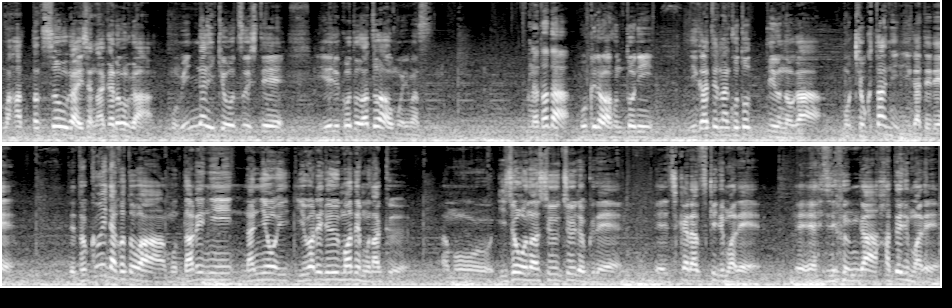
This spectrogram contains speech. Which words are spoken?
まあ、発達障害じゃなかろうがもうみんなに共通して言えることだとは思います、まあ、ただ僕らは本当に苦手なことっていうのがもう極端に苦手でで得意なことはもう誰に何を言われるまでもなくもう異常な集中力で、え、力尽きるまで、えー、自分が果てるまで、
